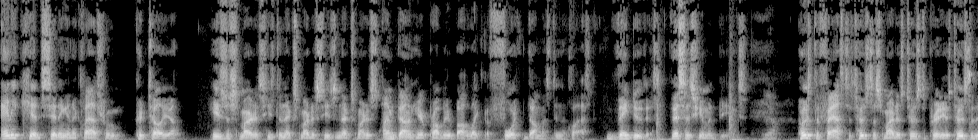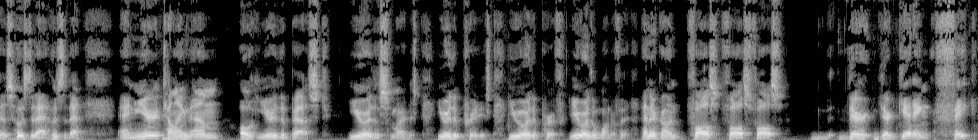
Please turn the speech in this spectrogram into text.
Any kid sitting in a classroom could tell you, he's the smartest, he's the next smartest, he's the next smartest. I'm down here probably about like the fourth dumbest in the class. They do this. This is human beings. Yeah. Who's the fastest? Who's the smartest? Who's the prettiest? Who's the this? Who's the that? Who's the that? And you're telling them, oh, you're the best. You're the smartest. You're the prettiest. You are the perfect. You are the wonderful. And they're going false, false, false. They're, they're getting fake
